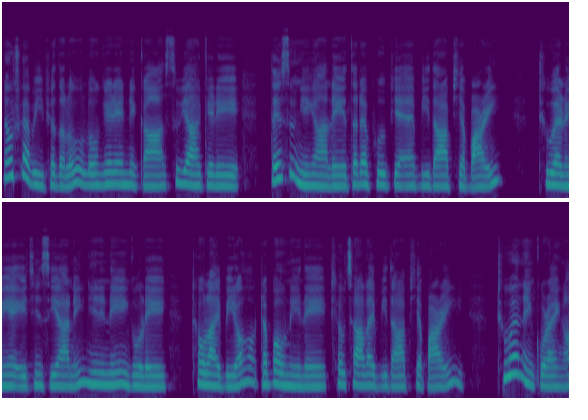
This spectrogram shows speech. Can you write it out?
နှုတ်ထွက်ပြီးဖြစ်သလိုလွန်ခဲ့တဲ့နှစ်ကဆူရခဲ့တဲ့သဲစုငင်းကလည်းတရက်ဖူးပြန်အပ်ပြီးသားဖြစ်ပါတယ်။ထူအန်လင်ရဲ့အေဂျင်စီကနေနေနေနေကိုလည်း ထုတ်လိုက်ပြီးတော့ဓပုံနေလည်းဖြုတ်ချလိုက်ပြီးသားဖြစ်ပါတယ်။ထူအန်လင်ကိုရိုင်းက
